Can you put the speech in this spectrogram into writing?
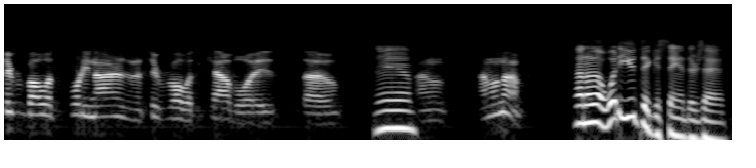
Super Bowl with the 49ers and a Super Bowl with the Cowboys, so Yeah. I don't I don't know. I don't know. What do you think of Sanders as?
